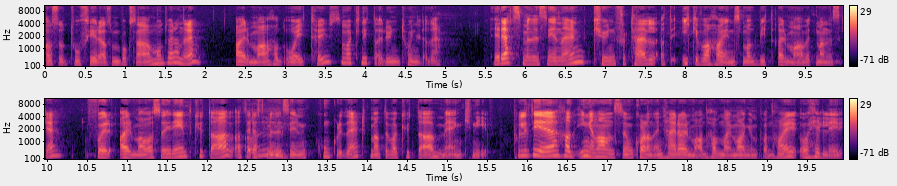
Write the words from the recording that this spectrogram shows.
altså to fyrer som boksa mot hverandre. Armen hadde òg ei tau som var knytta rundt håndleddet. Rettsmedisineren kunne fortelle at det ikke var haien som hadde bitt armen av et menneske, for armen var så rent kutta av at rettsmedisineren konkluderte med at det var kutta av med en kniv. Politiet hadde ingen anelse om hvordan denne armen hadde havna i magen på en hai, og heller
